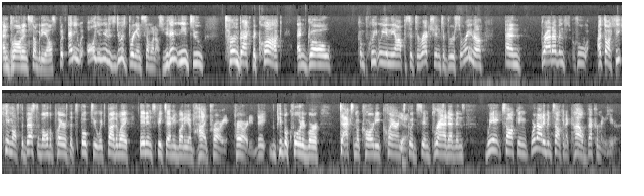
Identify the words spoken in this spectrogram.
and brought in somebody else. But anyway, all you needed to do is bring in someone else. You didn't need to turn back the clock and go completely in the opposite direction to Bruce Arena. And Brad Evans, who I thought he came off the best of all the players that spoke to, which by the way, they didn't speak to anybody of high priority. Priority. They the people quoted were Dax McCarty, Clarence Yeah. Goodson, Brad Evans. We ain't talking. We're not even talking to Kyle Beckerman here.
